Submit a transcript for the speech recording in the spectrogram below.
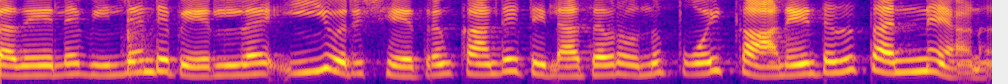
കഥയിലെ വില്ലന്റെ പേരിൽ ഈ ഒരു ക്ഷേത്രം കണ്ടിട്ടില്ലാത്തവർ ഒന്ന് പോയി കാണേണ്ടത് തന്നെയാണ്.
